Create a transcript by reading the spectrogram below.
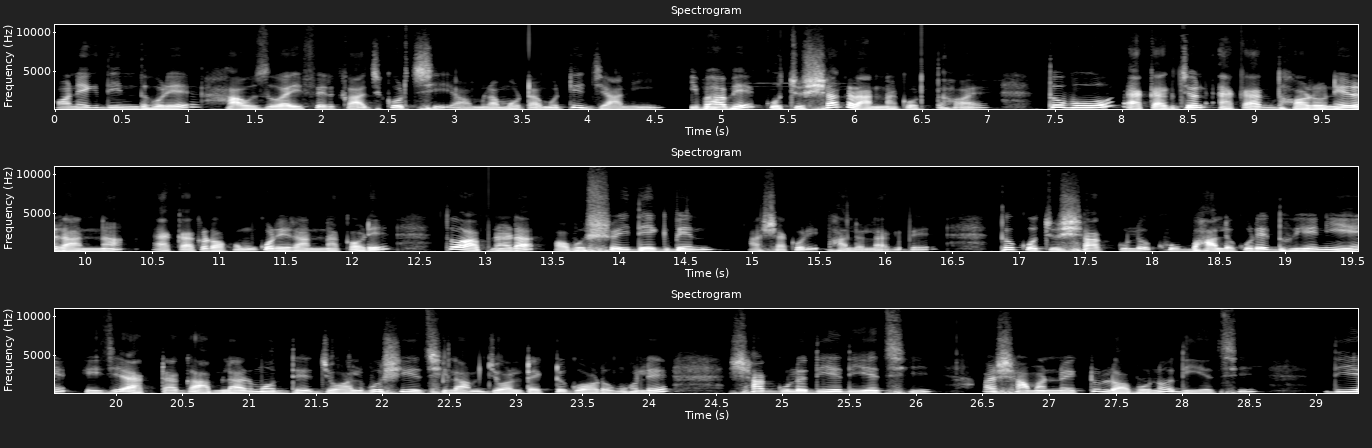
অনেক দিন ধরে হাউসওয়াইফের কাজ করছি, আমরা মোটামুটি জানি কীভাবে কচুর শাক রান্না করতে হয়। তবুও এক একজন এক এক ধরনের রান্না, এক এক রকম করে রান্না করে। তো আপনারা অবশ্যই দেখবেন। আশা করি ভালো লাগবে। তো কচুর শাকগুলো খুব ভালো করে ধুয়ে নিয়ে এই যে একটা গামলার মধ্যে জল বসিয়েছিলাম, জলটা একটু গরম হলে শাকগুলো দিয়ে দিয়েছি আর সামান্য একটু লবণও দিয়েছি। দিয়ে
